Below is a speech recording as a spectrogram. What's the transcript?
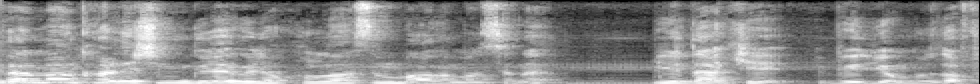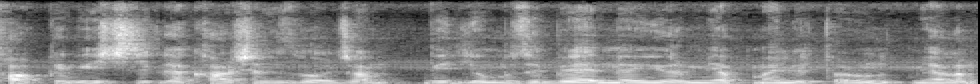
Ferman kardeşim güle güle kullansın bağlamasını. Bir dahaki videomuzda farklı bir işçilikle karşınızda olacağım. Videomuzu beğenmeyi, yorum yapmayı lütfen unutmayalım.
